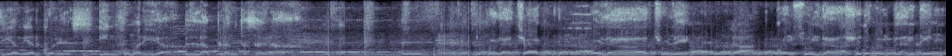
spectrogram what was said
Día miércoles, Info María, la planta sagrada. Hola Chuck, hola Chuli. Hola. Consulta, yo tengo un plantín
